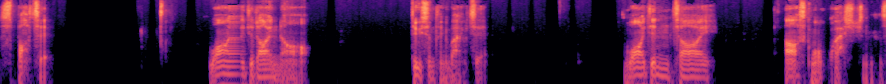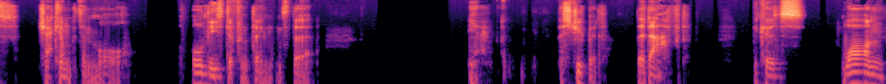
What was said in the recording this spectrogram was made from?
spot it? Why did I not do something about it? Why didn't I ask more questions, check in with them more? All these different things that, yeah, they're stupid, they're daft. Because one,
